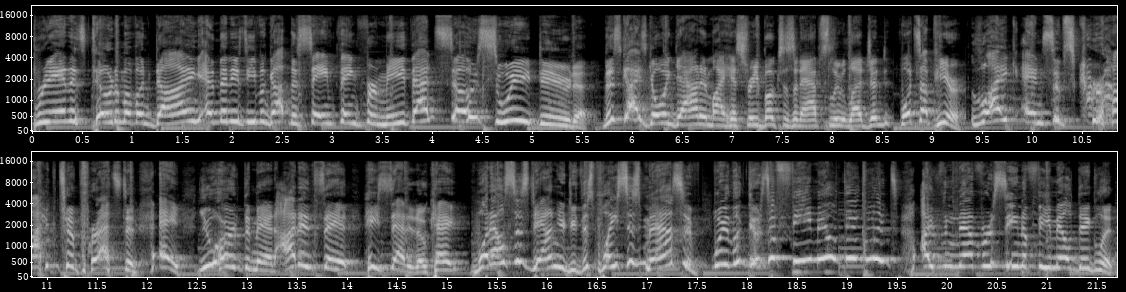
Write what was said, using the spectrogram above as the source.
Brianna's totem of undying, and then he's even got the same thing for me. That's so sweet, dude. This guy's going down in my history books as an absolute legend. What's up here? Like and subscribe to Preston. Hey, you heard the man. I didn't say it. He said it, okay? What else is down here, dude? This place is massive. Wait, look, there's a female Diglett. I've never seen a female Diglett.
